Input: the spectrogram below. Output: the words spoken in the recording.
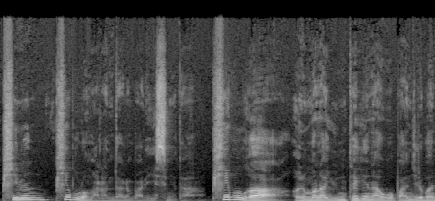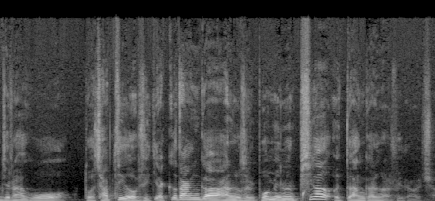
피는 피부로 말한다는 말이 있습니다. 피부가 얼마나 윤택이 나고 반질반질하고 또 잡티가 없이 깨끗한가 하는 것을 보면은 피가 어떠한가 하는 걸 알 수 있다는 거죠.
